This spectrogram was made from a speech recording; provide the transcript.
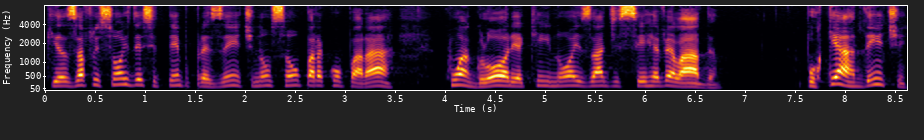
que as aflições desse tempo presente não são para comparar com a glória que em nós há de ser revelada. Porque a ardente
